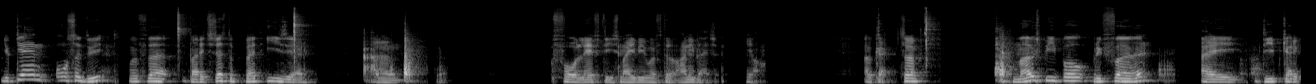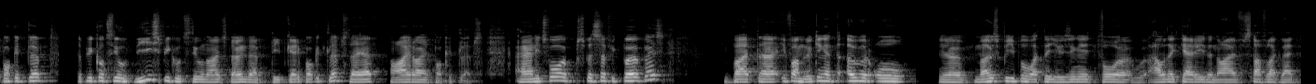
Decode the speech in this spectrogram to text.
You can also do it with the, but it's just a bit easier um, for lefties, maybe with the honey badger. Yeah. Okay, so most people prefer a deep carry pocket clip. the pickled steel, these pickled steel knives don't have deep carry pocket clips, they have high ride pocket clips. And it's for a specific purpose. But uh, if I'm looking at the overall, you know, most people, what they're using it for, how they carry the knife, stuff like that,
